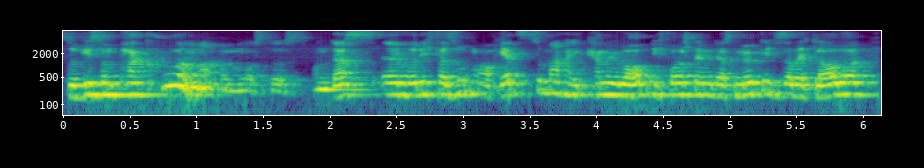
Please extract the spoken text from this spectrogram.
so wie so ein Parcours machen musstest. Und das äh, würde ich versuchen auch jetzt zu machen. Ich kann mir überhaupt nicht vorstellen, wie das möglich ist, aber ich glaube,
